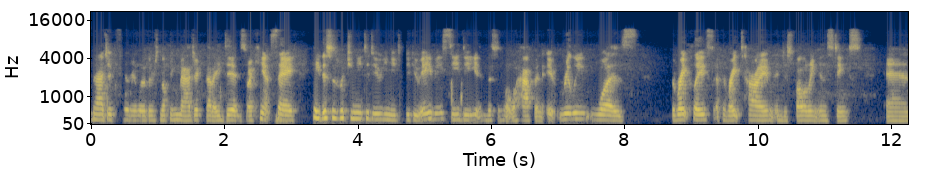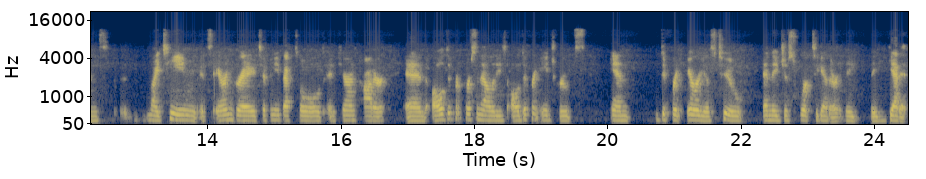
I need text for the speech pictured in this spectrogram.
magic formula. There's nothing magic that I did, so I can't say, "Hey, this is what you need to do. You need to do A, B, C, D, and this is what will happen." It really was the right place at the right time and just following instincts. And my team, it's Aaron Gray, Tiffany Bechtold, and Karen Potter, and all different personalities, all different age groups, and different areas too. And they just work together. They they get it.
